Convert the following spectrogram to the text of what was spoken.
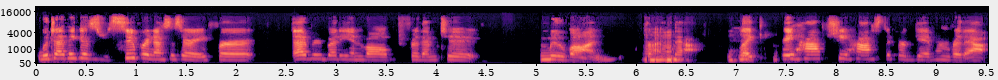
which I think is super necessary for everybody involved for them to move on from Mhm. that. Mhm. Like they have, she has to forgive him for that.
